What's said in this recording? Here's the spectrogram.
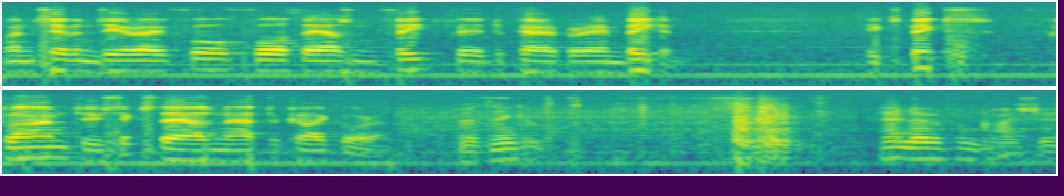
1704, 4,000 feet, cleared to Paraparam Beacon. Expects climb to 6,000 after Kaikoura. I thank you. Hand over from Christchurch.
